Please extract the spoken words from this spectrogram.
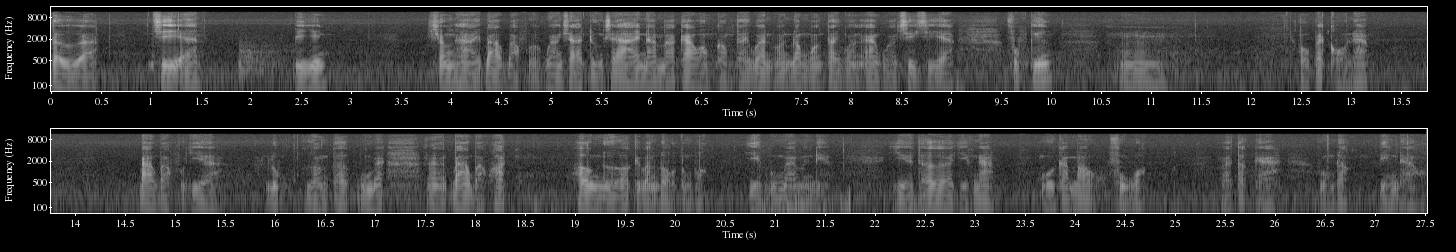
Từ à, uh, Xi'an, Beijing, Sơn Hai, Bao Bọc, Hoàng Sa, Trường Sa, Hải Nam, Ba Cao, Hồng Kông, Tây Quan, Quảng Đông, Quảng Tây, Quảng An, Quảng xi Xi'an, Phúc Kiến, um, Hồ Bắc, Hồ Nam. Bao bọc về lúc gần tới Burma à, bao bọc hết hơn nữa cái bản đồ Trung Quốc về Burma Bản Địa. Về tới à, Việt Nam mũi Cà Mau, Phú Quốc và tất cả vùng đất biển đảo,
